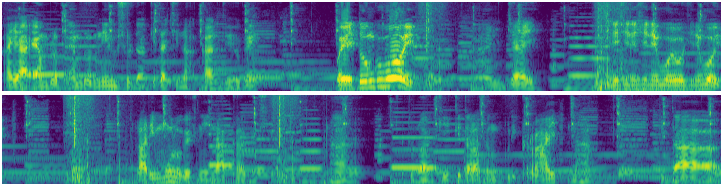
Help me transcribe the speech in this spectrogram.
kayak emblem-emblem ini sudah kita jinakkan cuy, oke. Woi, tunggu boy. Anjay. Sini sini sini boy, sini boy. Lari mulu guys nih naga guys. Nah, satu lagi kita langsung klik right. Nah, kita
